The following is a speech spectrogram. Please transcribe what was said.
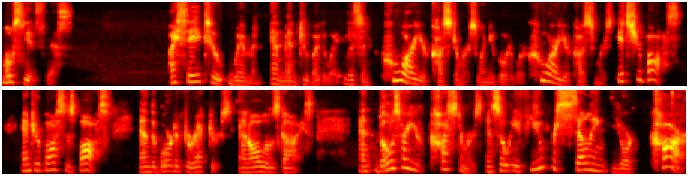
Mostly it's this I say to women and men too, by the way, listen, who are your customers when you go to work? Who are your customers? It's your boss and your boss's boss and the board of directors and all those guys. And those are your customers. And so if you were selling your car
